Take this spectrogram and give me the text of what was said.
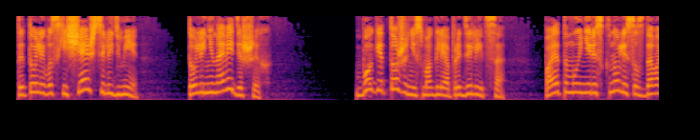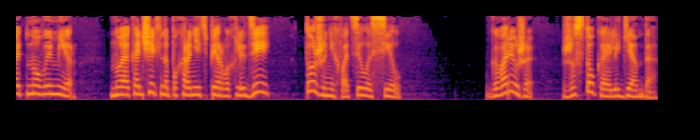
ты то ли восхищаешься людьми, то ли ненавидишь их. Боги тоже не смогли определиться, поэтому и не рискнули создавать новый мир — но и окончательно похоронить первых людей тоже не хватило сил. Говорю же, жестокая легенда.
